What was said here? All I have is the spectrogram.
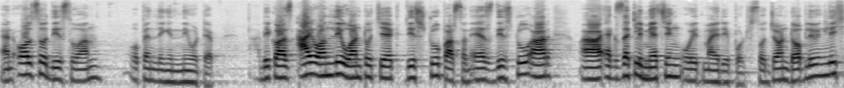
and also this one. Open link in new tab. Because I only want to check these two person as these two are uh, exactly matching with my report. So John W English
